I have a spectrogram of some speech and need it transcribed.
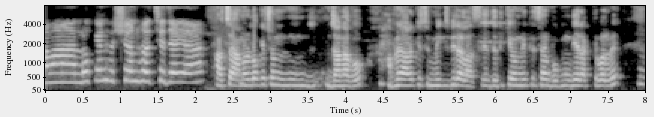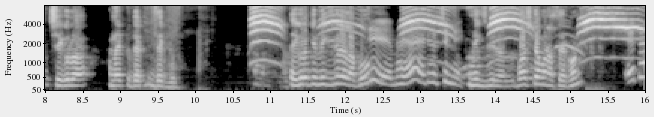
আমার লোকেশন হচ্ছে আহ, আচ্ছা আমরা লোকেশন জানাব। আপনার আরও কিছু মিক্স বিড়াল আছে যদি কেউ নিতে চায় বুকিং দিয়ে রাখতে পারবে সেগুলো আমরা একটু দেখ- দেখব। এগুলো কি মিক্স বিড়াল আপু? জি ভাইয়া এটা হচ্ছে মিক্স মিক্স বিড়াল। বয়স কেমন আছে এখন? এটা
